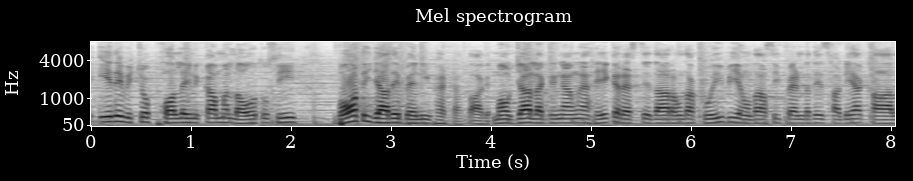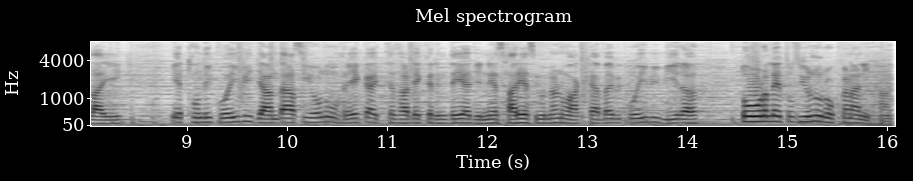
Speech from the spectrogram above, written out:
ਤੇ ਇਹਦੇ ਵਿੱਚੋਂ ਫੁੱਲ ਇਨਕਮ ਲਓ ਤੁਸੀਂ। ਬਹੁਤ ਹੀ ਜ਼ਿਆਦਾ ਬੈਨੀਫਿਟ ਆ ਬਾਗ ਮੌਜਾਂ ਲੱਗੀਆਂ ਹੋਈਆਂ, ਹਰੇਕ ਰਿਸ਼ਤੇਦਾਰ ਆਉਂਦਾ, ਕੋਈ ਵੀ ਆਉਂਦਾ। ਅਸੀਂ ਪਿੰਡ ਦੇ ਸਾਡੇ ਆ ਖਾਲ ਆਈ, ਇੱਥੋਂ ਦੀ ਕੋਈ ਵੀ ਜਾਂਦਾ, ਅਸੀਂ ਉਹਨੂੰ ਹਰੇਕ ਇੱਥੇ ਸਾਡੇ ਕਰਿੰਦੇ ਆ ਜਿੰਨੇ ਸਾਰੇ ਅਸੀਂ ਉਹਨਾਂ ਨੂੰ ਆਖਿਆ ਬਈ ਵੀ ਕੋਈ ਵੀ ਵੀਰ ਤੋੜ ਲੈ ਤੁਸੀਂ ਉਹਨੂੰ ਰੋਕਣਾ ਨਹੀਂ, ਖਾਣ।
